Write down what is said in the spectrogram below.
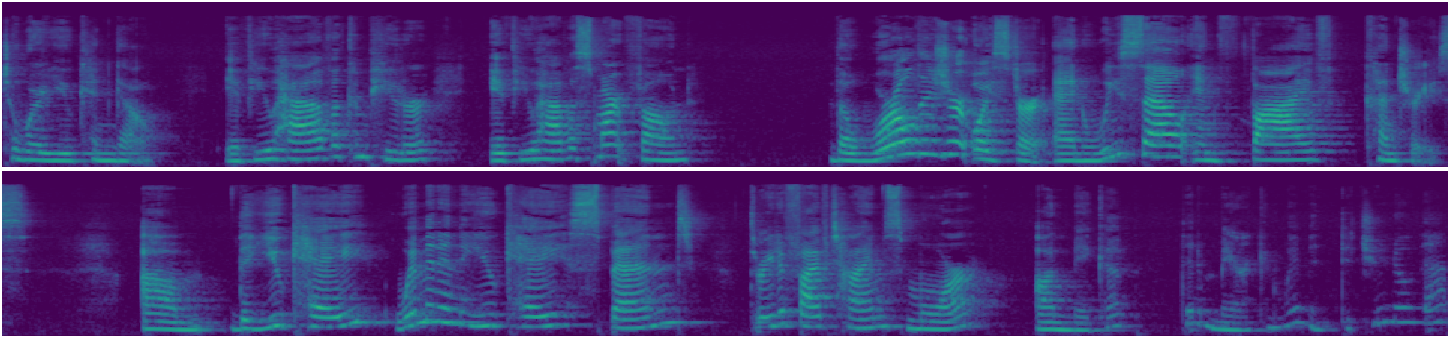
to where you can go. If you have a computer, if you have a smartphone, the world is your oyster, and we sell in five countries. Um, the UK, women in the UK spend three to five times more on makeup than American women. Did you know that?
